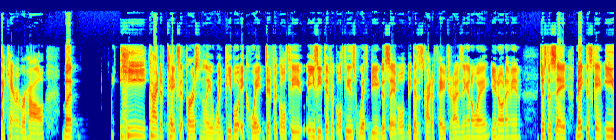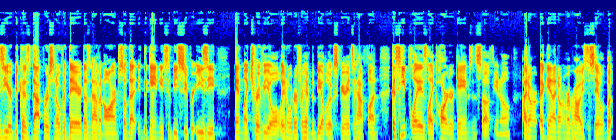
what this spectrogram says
I can't remember how, but he kind of takes it personally when people equate difficulty easy difficulties with being disabled because it's kind of patronizing in a way you know what i mean just to say make this game easier because that person over there doesn't have an arm so that the game needs to be super easy and like trivial in order for him to be able to experience and have fun because he plays like harder games and stuff you know i don't again i don't remember how he's disabled but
